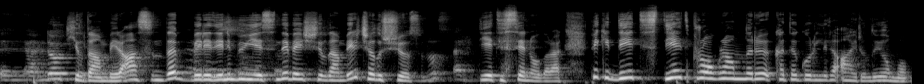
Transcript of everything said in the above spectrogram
E, Yani 4 yıldan beri aslında belediyenin bünyesinde 5 yıldan beri çalışıyorsunuz diyetisyen olarak. Peki diyet, diyet programları kategorileri ayrılıyor mu?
